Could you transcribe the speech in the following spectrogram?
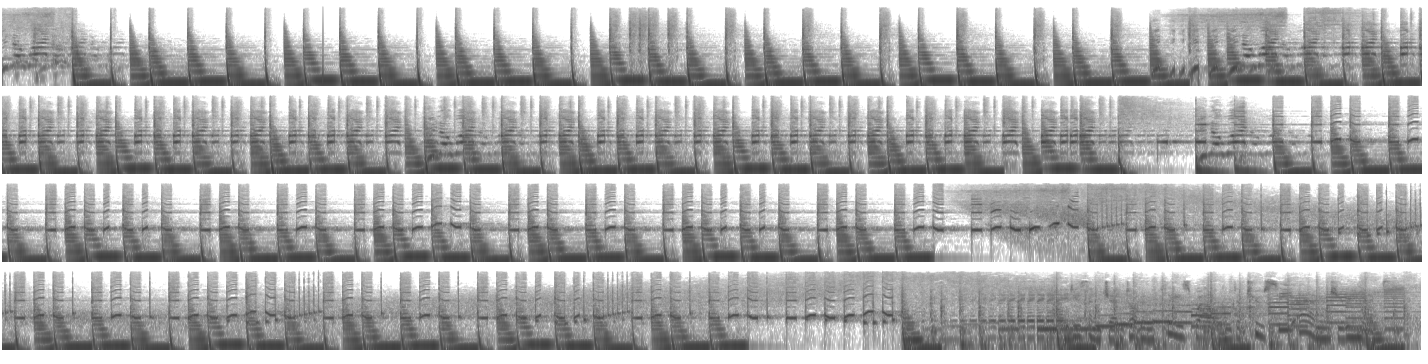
You know what? Ladies and gentlemen, please welcome the 2CNG remix.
